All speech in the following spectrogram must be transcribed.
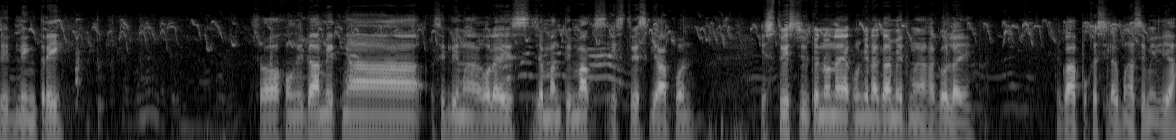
sidling tree. So akong gigamit nga sidling mga kagulay is Diamante Max is twist gyapon. Is twist jud kanunay akong ginagamit mga kagulay. Nagapo kasi sila mga similya.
